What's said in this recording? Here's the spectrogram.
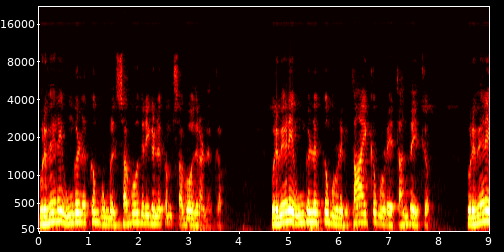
ஒருவேளை உங்களுக்கும் உங்கள் சகோதரிகளுக்கும் சகோதரனுக்கும் ஒருவேளை உங்களுக்கும் உங்களுடைய தாய்க்கும் உங்களுடைய தந்தைக்கும் ஒருவேளை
